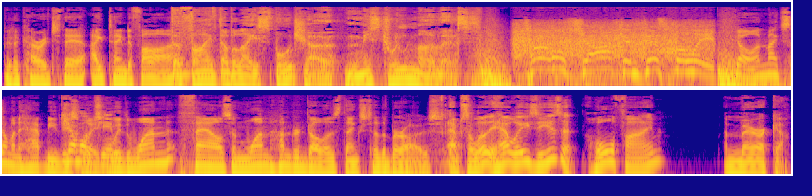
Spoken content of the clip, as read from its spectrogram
Bit of courage there. 18 to 5. The 5AA Sports Show Mystery Moments. Total shock and disbelief. Go on, make someone happy this on, week Tim. with $1,100 thanks to the Bros. Absolutely. How easy is it? Hall of Fame, America.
